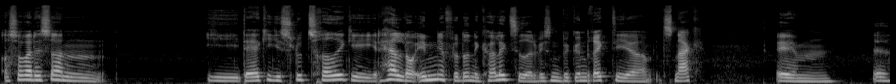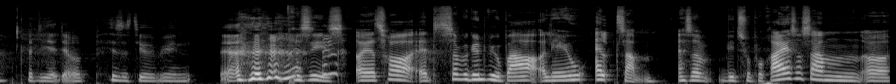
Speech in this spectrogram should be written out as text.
og så var det sådan, i, da jeg gik i slut 3.G, et halvt år inden jeg flyttede ind i kollektivet, at vi sådan begyndte rigtig at snakke. Øhm, Ja, fordi at jeg var pisse stiv i byen. Ja. præcis. Og jeg tror, at så begyndte vi jo bare at lave alt sammen. Altså, vi tog på rejser sammen, og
